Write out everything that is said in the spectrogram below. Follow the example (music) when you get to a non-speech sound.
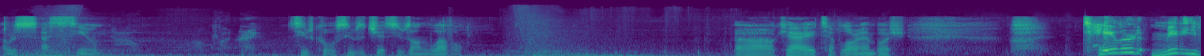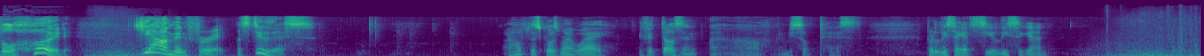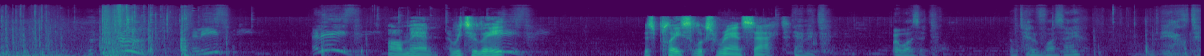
I would assume. Alright, seems cool, seems legit, seems on the level. Uh, okay, Templar ambush. (sighs) Tailored medieval hood! Yeah, I'm in for it! Let's do this! I hope this goes my way. If it doesn't, oh, I'm gonna be so pissed. But at least I get to see Elise again. Elise? Elise? Oh man, are we too late? Elise? This place looks ransacked. Damn it. Where was it? Hotel Voisin? Merde.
